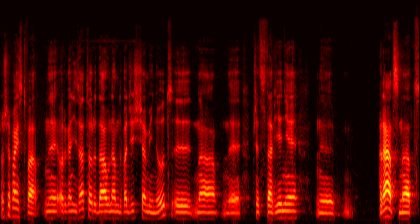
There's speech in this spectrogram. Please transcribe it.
Proszę Państwa, y, organizator dał nam 20 minut y, na y, przedstawienie prac nad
